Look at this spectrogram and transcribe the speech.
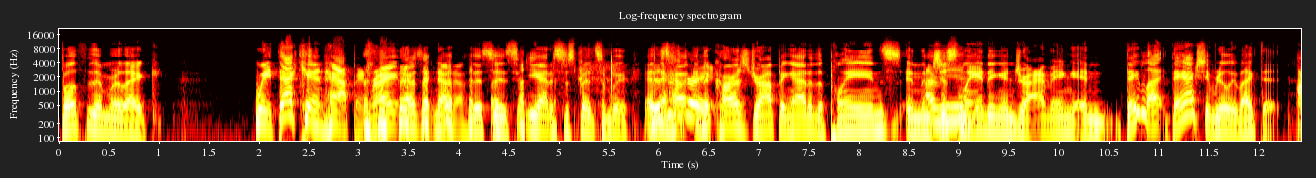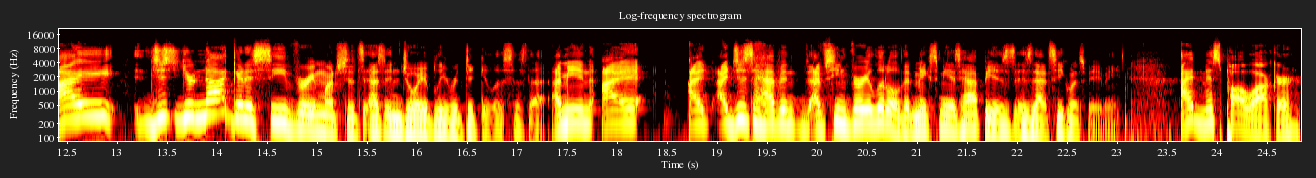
both of them were like, Wait, that can't happen, right? I was like, no, no, this is you got to suspend some. And, This the, is and the cars dropping out of the planes and then I just mean- landing and driving, and they like they actually really liked it. I just you're not gonna see very much that's as enjoyably ridiculous as that. I mean, I I I just haven't I've seen very little that makes me as happy as, as that sequence made me. I miss Paul Walker,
